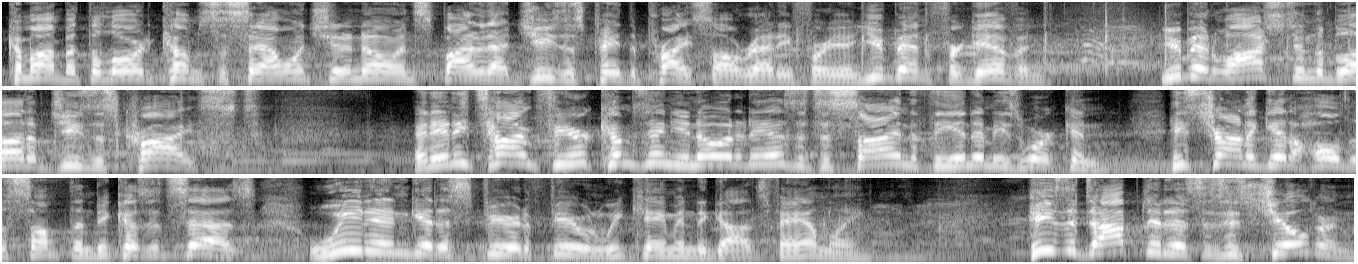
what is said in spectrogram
Come on, but the Lord comes to say, I want you to know, in spite of that, Jesus paid the price already for you. You've been forgiven, you've been washed in the blood of Jesus Christ. And anytime fear comes in, you know what it is? It's a sign that the enemy's working. He's trying to get a hold of something because it says, We didn't get a spirit of fear when we came into God's family. He's adopted us as his children.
